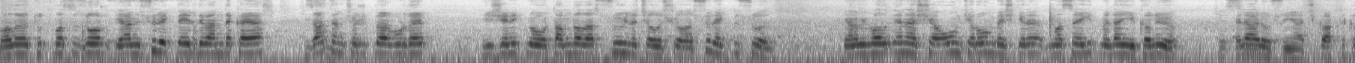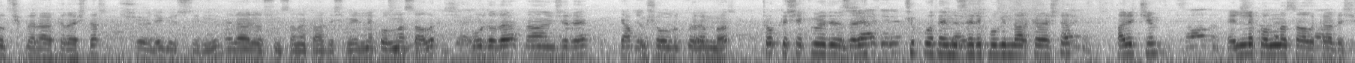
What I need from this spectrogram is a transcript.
Balığı tutması zor. Yani sürekli eldivende kayar. Zaten çocuklar burada hep hijyenik bir ortamdalar. Suyla çalışıyorlar. Sürekli su. Yani bir balık en aşağı 10 kere 15 kere masaya gitmeden yıkanıyor. Kesinlikle. Helal olsun ya. Çıkarttı kılçıkları arkadaşlar. Şöyle göstereyim. Helal olsun sana kardeşim. Eline koluna sağlık. Burada da daha önce de yapmış olduklarım var. Çok teşekkür ederiz Rica Halit. Rica temizledik bugün de arkadaşlar. Aynen. Sağ olun. eline koluna sağlık kardeşim.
